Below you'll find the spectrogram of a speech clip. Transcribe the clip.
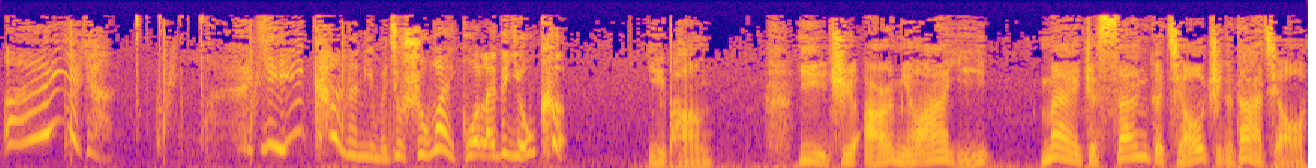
哎呀呀！一看呢，你们就是外国来的游客。一旁，一只儿苗阿姨迈着三个脚趾的大脚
